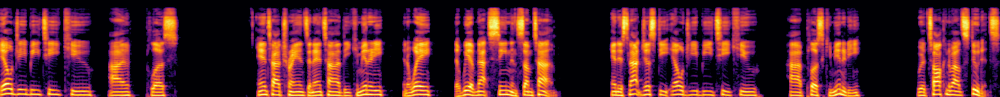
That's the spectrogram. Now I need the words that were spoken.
LGBTQI plus, anti trans, and anti the community in a way that we have not seen in some time. And it's not just the LGBTQI plus community. We're talking about students.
